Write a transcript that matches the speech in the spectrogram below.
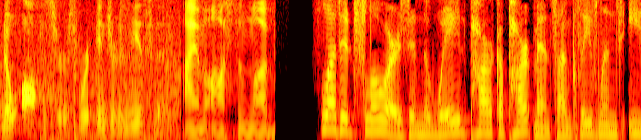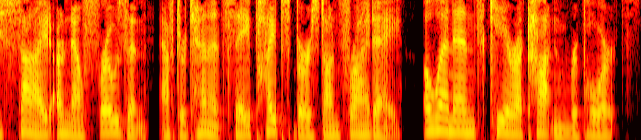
No officers were injured in the incident. I am Austin Love. Flooded floors in the Wade Park apartments on Cleveland's east side are now frozen after tenants say pipes burst on Friday. ONN's Kiera Cotton reports.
